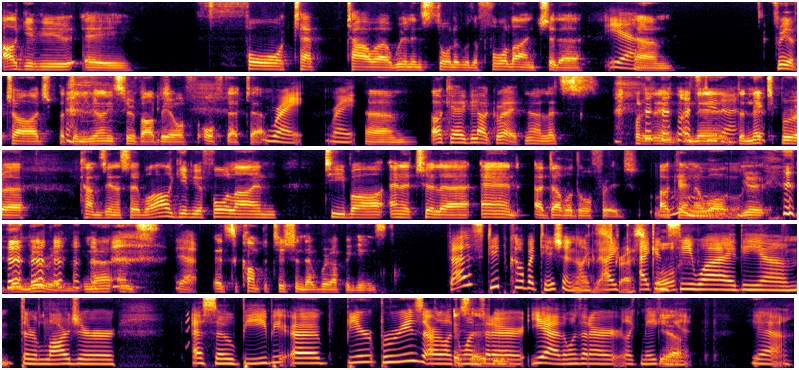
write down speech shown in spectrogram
"I'll give you a four tap tower. We'll install it with a four line chiller." Yeah. Um, free of charge, but then you only serve our beer off, off that tap. right. Right. Um, okay, yeah, great. No, let's put it in. And then the next brewer comes in and say, well, I'll give you a four line T bar and a chiller and a double door fridge. Okay, no, well, you're, then you're in, you know, and it's, Yeah. it's a competition that we're up against. That's deep competition. Like That's I, I can see why the um their larger SAB beer, uh, beer breweries are like the ones that are yeah the ones that are like making Yeah. it. Yeah,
